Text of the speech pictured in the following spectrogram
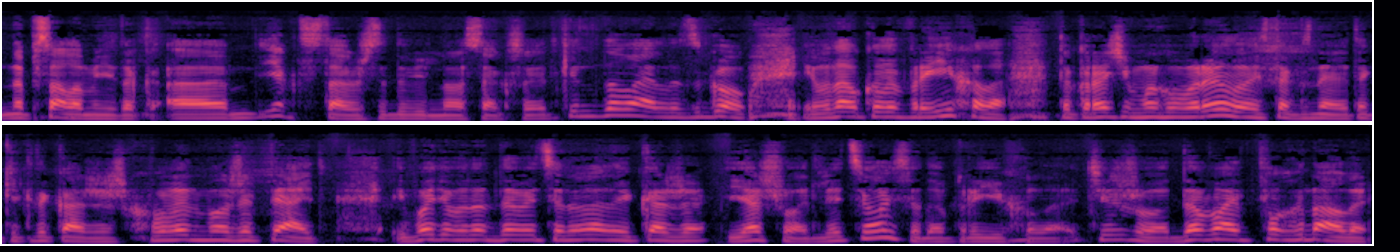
написала мені так: а як ти ставишся до вільного сексу? Я такий, ну давай, let's go. І вона, коли приїхала, то коротше ми говорили ось так з нею, так як ти кажеш, хвилин може п'ять. І потім вона дивиться на мене і каже: Я що, для цього сюди приїхала? Чи що? Давай погнали.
